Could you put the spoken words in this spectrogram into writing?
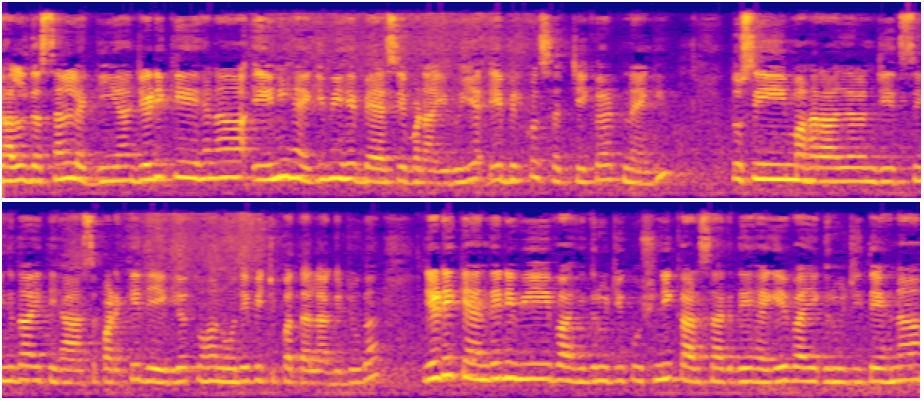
ਗੱਲ ਦੱਸਣ ਲੱਗੀ ਆ ਜਿਹੜੀ ਕਿ ਹੈ ਨਾ, ਇਹ ਨਹੀਂ ਹੈਗੀ ਵੀ ਇਹ ਬੈਸੇ ਬਣਾਈ ਹੋਈ ਹੈ। ਇਹ ਬਿਲਕੁਲ ਸੱਚੀ ਘਟਨਾ ਹੈਗੀ। ਤੁਸੀਂ ਮਹਾਰਾਜਾ ਰਣਜੀਤ ਸਿੰਘ ਦਾ ਇਤਿਹਾਸ ਪੜ੍ਹ ਕੇ ਦੇਖ ਲਿਓ, ਤੁਹਾਨੂੰ ਉਹਦੇ ਵਿੱਚ ਪਤਾ ਲੱਗ ਜਾਊਗਾ। ਜਿਹੜੇ ਕਹਿੰਦੇ ਨੇ ਵੀ ਵਾਹਿਗੁਰੂ ਜੀ ਕੁਝ ਨਹੀਂ ਕਰ ਸਕਦੇ ਹੈਗੇ, ਵਾਹਿਗੁਰੂ ਜੀ ਤੇ ਹਨਾ,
